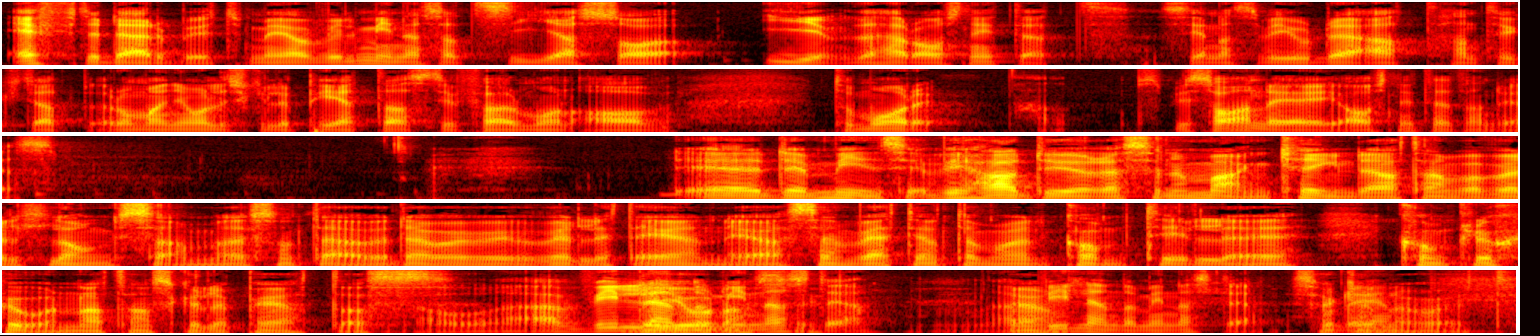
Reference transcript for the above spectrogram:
efter derbyt men jag vill minnas att Sia sa i det här avsnittet senast vi gjorde att han tyckte att Romagnoli skulle petas till förmån av Tomori. Vi sa han det i avsnittet Andreas? Eh, det minns Vi hade ju resonemang kring det, att han var väldigt långsam och sånt där. Där var vi väldigt eniga. Sen vet jag inte om man kom till eh, konklusionen att han skulle petas. Ja, jag vill det ändå minnas det. Jag ja. vill ändå minnas det. Så kan det ha varit.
